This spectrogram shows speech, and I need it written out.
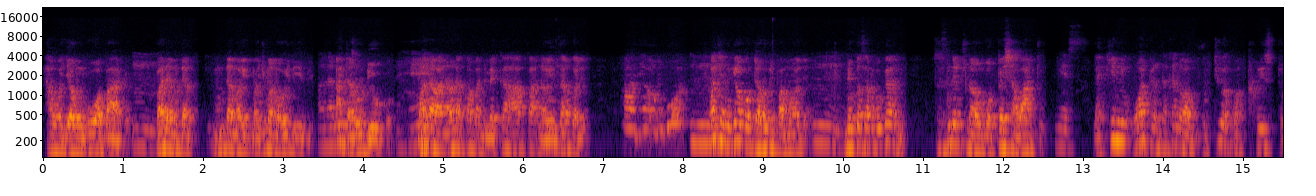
hawajaungua bado mm. baada ya muda muda majuma mawili hivi atarudi huko maana wanaona kwamba nimekaa hapa na wenzangu hawajaungua Mhm. wacha nikiwa huko tutarudi pamoja mm. ni kwa sababu gani zingine tunaogopesha watu Yes. lakini watu wanatakana wavutiwa kwa kristo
